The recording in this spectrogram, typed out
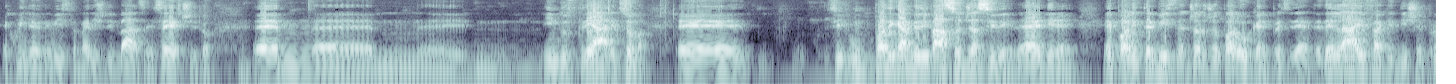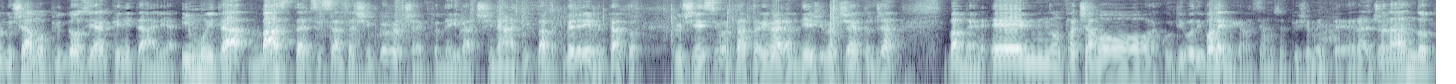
e quindi avete visto medici di base esercito ehm, ehm, industriali, insomma, eh, sì, un po' di cambio di passo già si vede, eh, direi. E poi l'intervista a Giorgio Paluca, il presidente dell'AIFA, che dice produciamo più dosi anche in Italia. Immunità basta il 65% dei vaccinati. Vabbè, vedremo, intanto riuscissimo intanto ad arrivare al 10% già va bene. E non facciamo alcun tipo di polemica, ma stiamo semplicemente ragionando.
